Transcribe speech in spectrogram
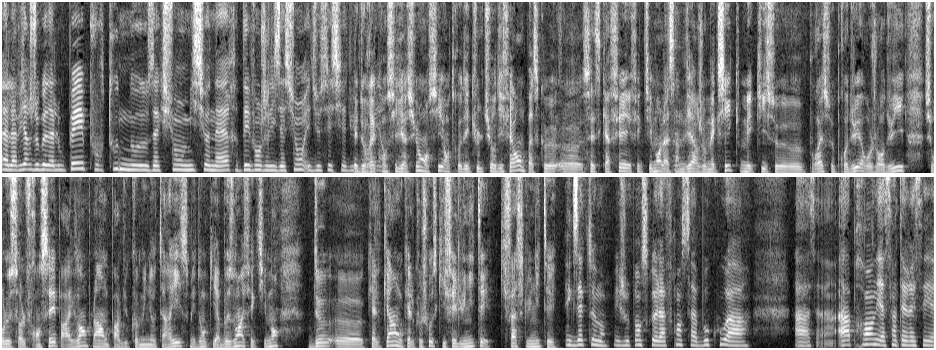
euh, la Vierge de Guadalupe pour toutes nos actions missionnaires d'évangélisation et Dieu sait s'il y a du Et de réconciliation aussi entre des cultures différentes, parce que euh, c'est ce qu'a fait effectivement la Sainte Vierge au Mexique, mais qui se, pourrait se produire aujourd'hui sur le sol français, par exemple. Hein. on parle du communautarisme, et donc il y a besoin effectivement de quelqu'un ou quelque chose qui fait l'unité, qui fasse l'unité. Exactement. Et je pense que la France a beaucoup à, à, apprendre et à s'intéresser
